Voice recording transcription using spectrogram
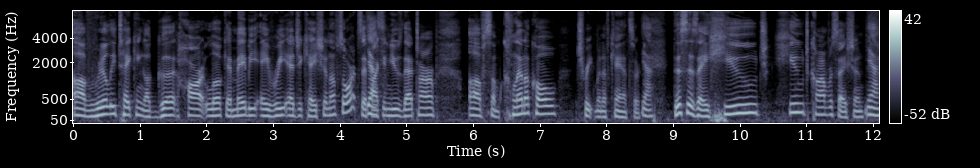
of really taking a good hard look and maybe a re-education of sorts, if I can use that term, of some clinical treatment of cancer. Yeah. This is a huge, huge conversation. Yeah.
